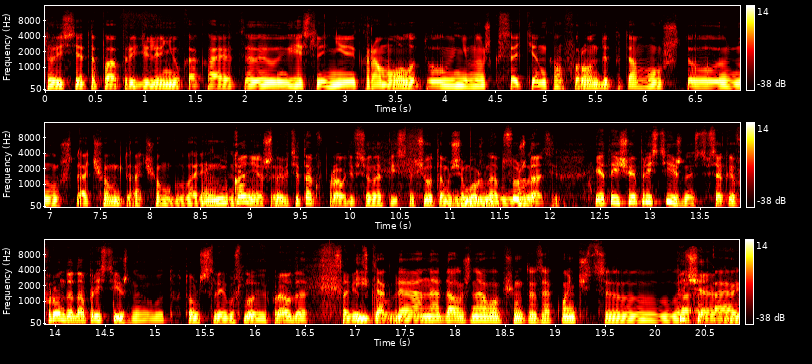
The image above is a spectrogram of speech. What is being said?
То есть это по определению какая-то, если не крамола, то немножко с оттенком фронды, потому что, ну, о чем, о чем говорят? Ну, конечно, ведь и так в правде все написано. Чего там еще можно обсуждать? Вот. И это еще и престижность. Всякая фронда, она престижна, вот, в том числе и в условиях, правда, советского И тогда времени. она должна, в общем-то, закончиться а, печально. А,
